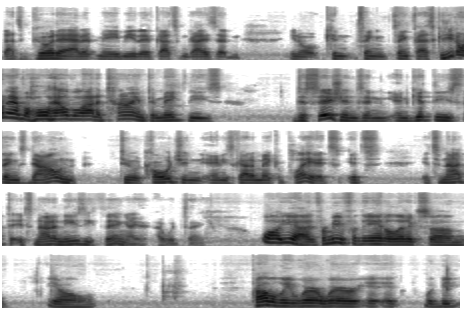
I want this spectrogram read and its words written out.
that's good at it. Maybe they've got some guys that you know can think think fast because you don't have a whole hell of a lot of time to make these decisions and and get these things down to a coach and and he's got to make a play. It's it's it's not it's not an easy thing. I I would think. Well, yeah, and for me, for the analytics, um, you know, probably where where it, it would be.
